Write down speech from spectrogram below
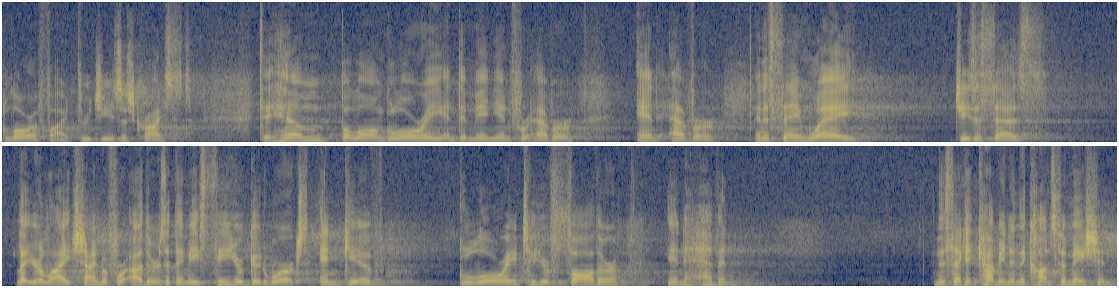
glorified through Jesus Christ. To him belong glory and dominion forever and ever. In the same way, Jesus says, Let your light shine before others that they may see your good works and give Glory to your Father in heaven. In the second coming and the consummation,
